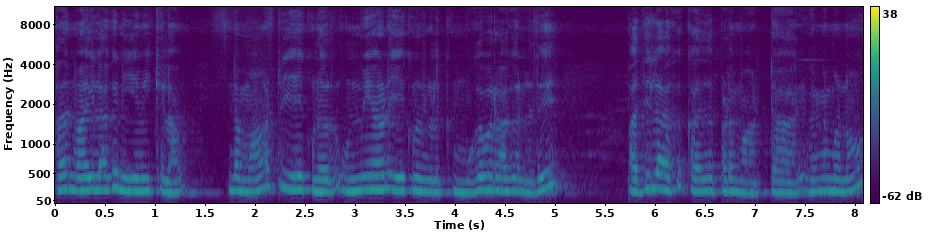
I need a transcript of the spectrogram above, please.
அதன் வாயிலாக நியமிக்கலாம். இந்த மாற்று இயக்குனர் உண்மையான இயக்குனர்களுக்கு முகவராக அல்லது பதிலாக கருதப்பட மாட்டார். என்ன பண்ணோம்?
